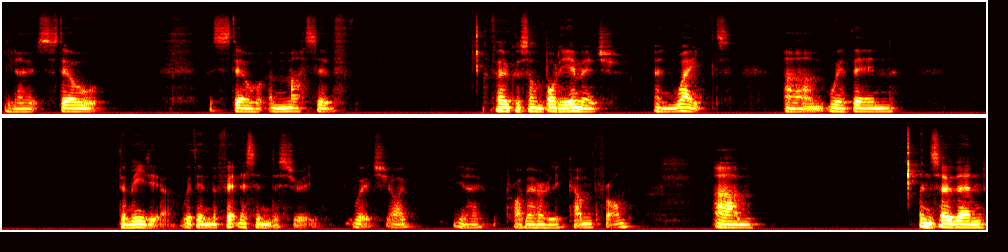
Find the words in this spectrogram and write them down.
you know, it's still there's still a massive focus on body image and weight um, within the media, within the fitness industry, which I, you know, primarily come from. Um, and so then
